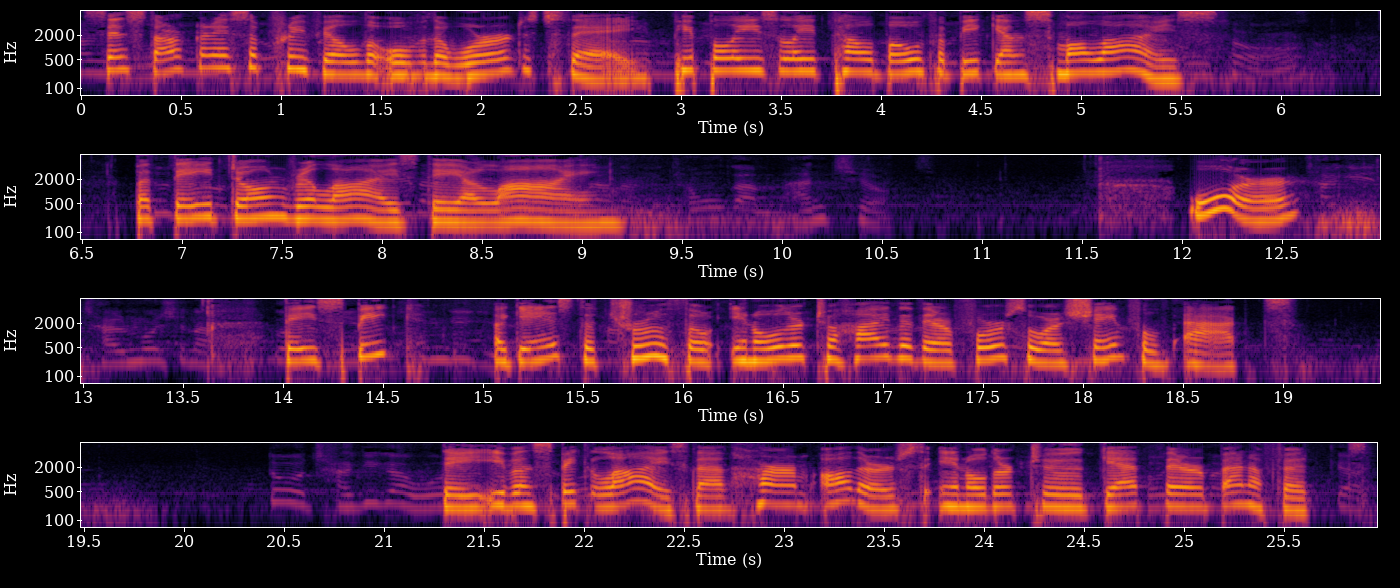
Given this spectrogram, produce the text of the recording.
Since darkness prevailed over the world today, people easily tell both big and small lies. But they don't realize they are lying. Or they speak against the truth in order to hide their false or shameful acts. They even speak lies that harm others in order to get their benefit.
